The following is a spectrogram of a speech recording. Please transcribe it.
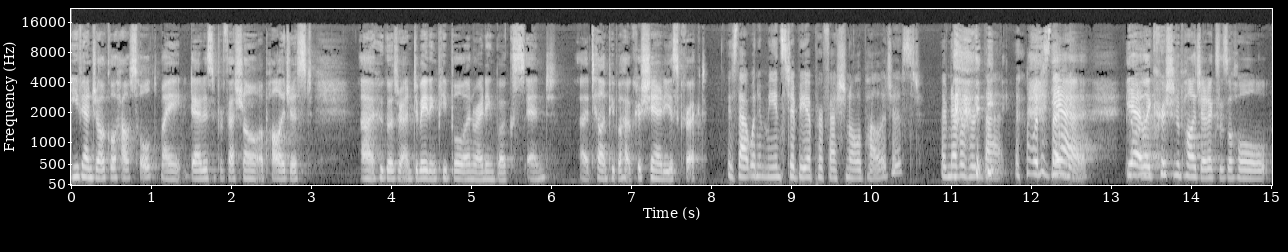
evangelical household. My dad is a professional apologist uh, who goes around debating people and writing books and uh, telling people how Christianity is correct. Is that what it means to be a professional apologist? I've never heard that. what does that yeah. mean? Yeah, like Christian apologetics is a whole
